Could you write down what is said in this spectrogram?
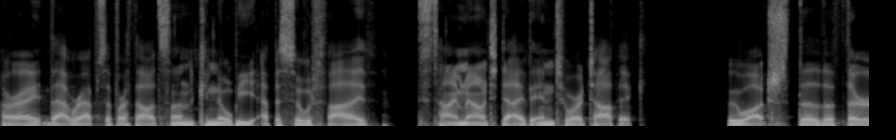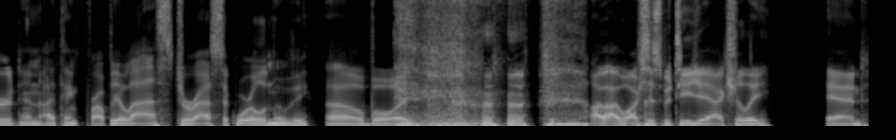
All right, that wraps up our thoughts on Kenobi episode five. It's time now to dive into our topic. We watched the the third and I think probably last Jurassic World movie. Oh boy. I, I watched this with TJ actually. And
